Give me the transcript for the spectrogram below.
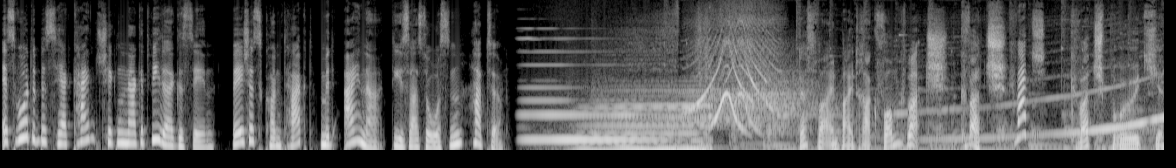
Es wurde bisher kein Chicken Nugget wiedergesehen, welches Kontakt mit einer dieser Soßen hatte. Das war ein Beitrag vom Quatsch. Quatsch. Quatsch! Quatschbrötchen.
